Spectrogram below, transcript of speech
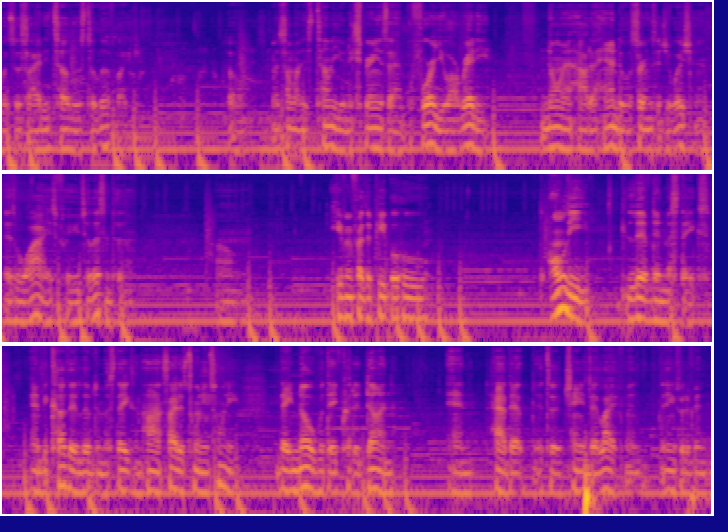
what society tells us to live like. So when someone is telling you an experience that before you already, knowing how to handle a certain situation is wise for you to listen to them. Um, even for the people who only lived in mistakes, and because they lived in mistakes, and hindsight is 2020, they know what they could have done and had that to change their life, and things would have been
